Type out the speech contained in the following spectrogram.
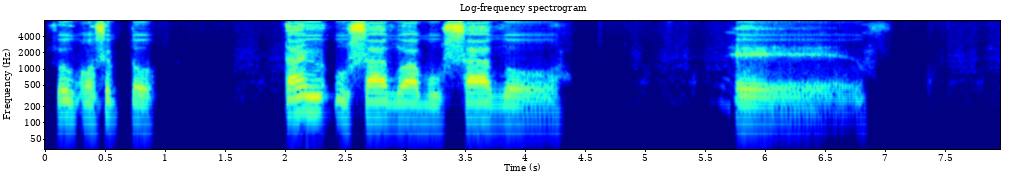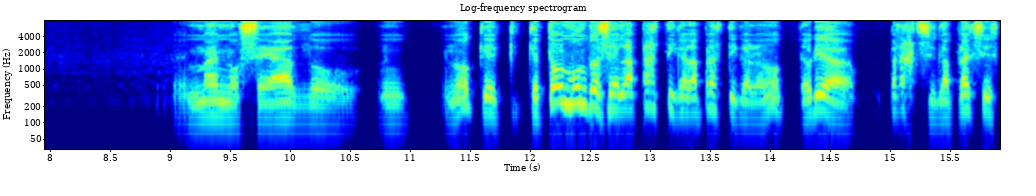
fue un concepto tan usado, abusado, eh, manoseado, ¿no? Que, que, todo el mundo hacía la práctica, la práctica, ¿no? Teoría, praxis, la praxis,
